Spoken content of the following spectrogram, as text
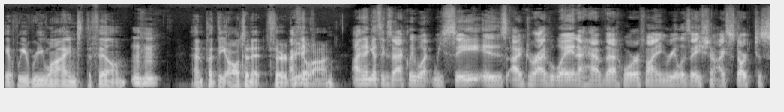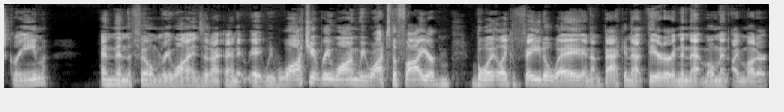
if we rewind the film Mhm. and put the alternate third I reel think- on, I think that's exactly what we see is I drive away and I have that horrifying realization. I start to scream and then the film rewinds and I, and it, it- we watch it rewind. We watch the fire boy like fade away and I'm back in that theater. And in that moment I mutter,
